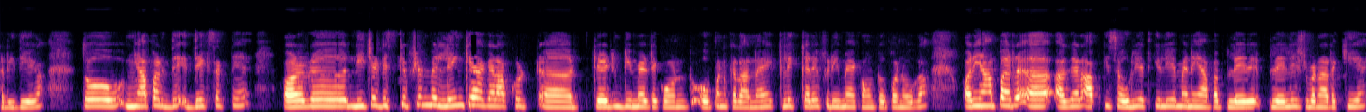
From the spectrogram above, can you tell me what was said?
खरीदिएगा। तो यहाँ पर देख सकते हैं। और नीचे डिस्क्रिप्शन में लिंक है, अगर आपको ट्रेडिंग डीमेट अकाउंट ओपन कराना है क्लिक करें फ्री में अकाउंट ओपन होगा। और यहाँ पर अगर आपकी सहूलियत के लिए मैंने यहाँ पर प्ले प्लेलिस्ट बना रखी है,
